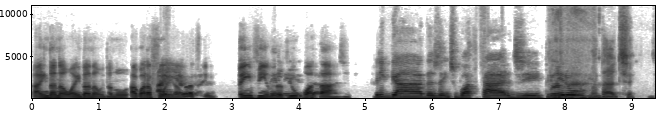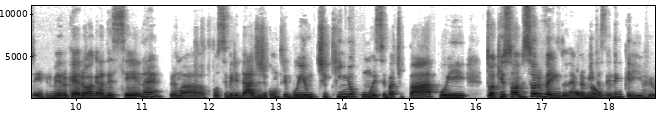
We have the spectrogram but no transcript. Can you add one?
Ainda não, ainda não, ainda não. Agora foi, Aí, agora sim. Bem-vinda, viu? Boa tarde. Obrigada, gente. Boa tarde. Primeiro, boa tarde. Bem, primeiro quero agradecer, né, pela possibilidade de contribuir um tiquinho com esse bate-papo e tô aqui só absorvendo, né? Para mim está sendo incrível.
